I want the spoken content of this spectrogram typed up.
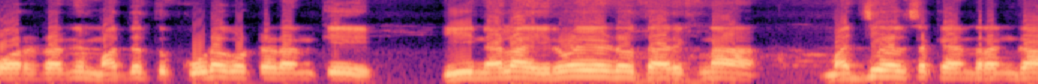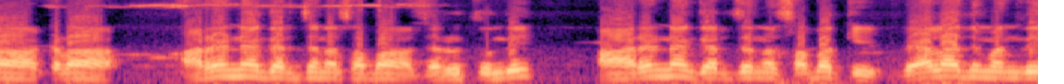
పోరాటాన్ని మద్దతు కూడగొట్టడానికి ఈ నెల ఇరవై ఏడవ తారీఖున మధ్యవలస కేంద్రంగా అక్కడ అరణ్య గర్జన సభ జరుగుతుంది. ఆ అరణ్య గర్జన సభకి వేలాది మంది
